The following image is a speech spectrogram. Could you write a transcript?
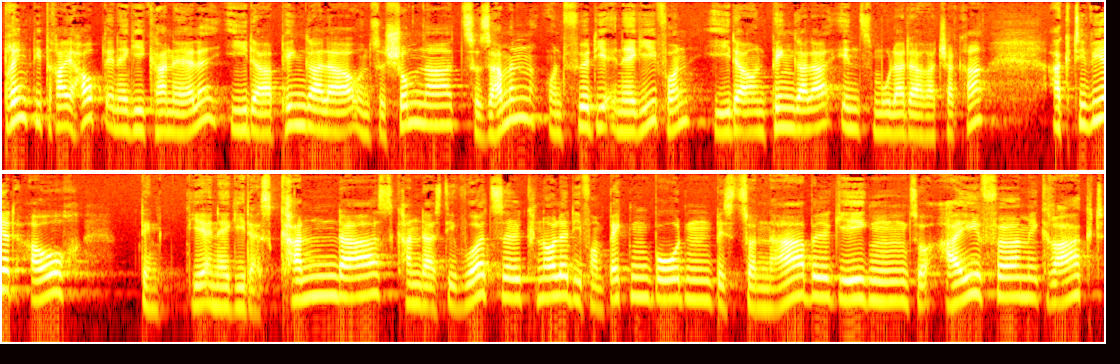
bringt die drei Hauptenergiekanäle Ida, Pingala und Sushumna zusammen und führt die Energie von Ida und Pingala ins Muladhara Chakra, aktiviert auch den die Energie des Kandas. Kanda ist die Wurzelknolle, die vom Beckenboden bis zur Nabelgegend so eiförmig ragt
